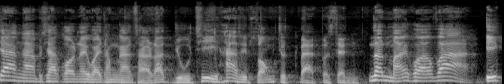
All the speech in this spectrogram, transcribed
จ้างงานประชากรในวัยทำงานสหรัฐอยู่ที่ 52.8%นั่นหมายความว่าอีก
